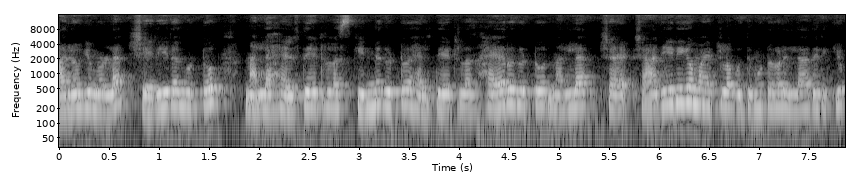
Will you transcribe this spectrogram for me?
ആരോഗ്യമുള്ള ശരീരം കിട്ടും നല്ല ഹെൽത്തി ആയിട്ടുള്ള സ്കിന്ന് കിട്ടും ഹെൽത്തി ആയിട്ടുള്ള ഹെയർ കിട്ടും നല്ല ശാരീരികമായിട്ടുള്ള ബുദ്ധിമുട്ടുകളില്ലാതിരിക്കും.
